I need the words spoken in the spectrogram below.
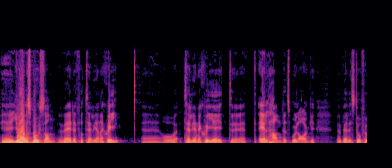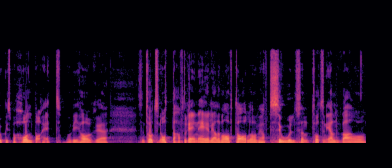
eh, Johannes Boson, VD för Telge Energi. Eh, och Telge Energi är ett, ett elhandelsbolag med väldigt stor fokus på hållbarhet. Och vi har eh, sedan 2008 haft ren el i alla våra avtal och vi har haft sol sedan 2011 och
